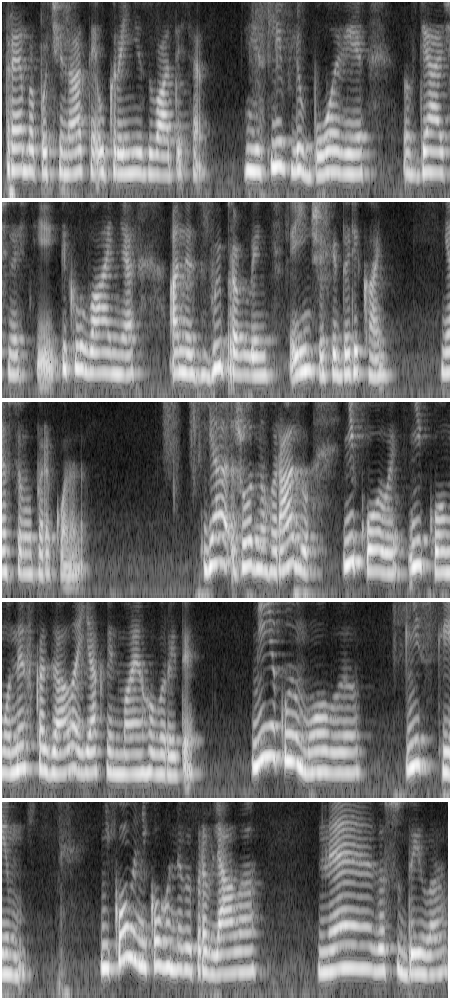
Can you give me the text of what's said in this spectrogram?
треба починати українізуватися зі слів любові, вдячності, піклування, а не з виправлень інших і дорікань. Я в цьому переконана. Я жодного разу ніколи нікому не вказала, як він має говорити. Ніякою мовою, ні з ким. Ніколи нікого не виправляла, не засудила,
